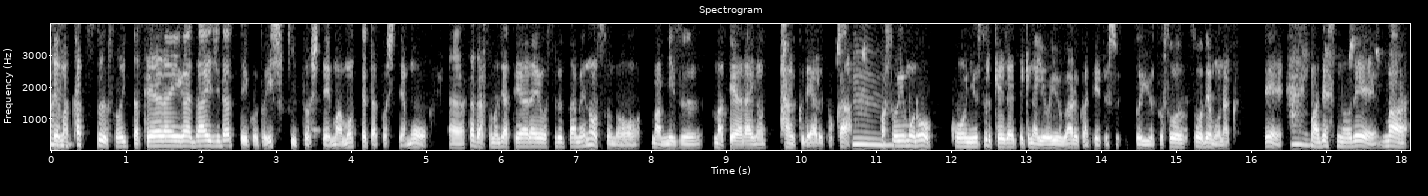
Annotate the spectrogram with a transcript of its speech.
でまあ、かつそういった手洗いが大事だっていうことを意識として、まあ、持ってたとしても、あただ、そのじゃあ手洗いをするためのその、まあ、水、まあ、手洗いのタンクであるとか、うん、まあ、そういうものを購入する経済的な余裕があるかというとというとそうそうでもなくて、はい、まあ、ですので、まあ、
